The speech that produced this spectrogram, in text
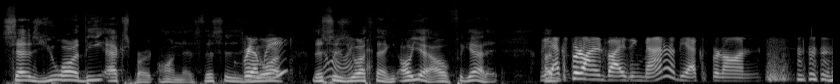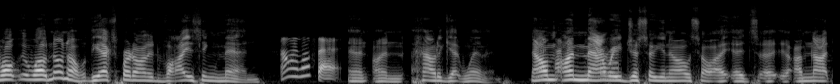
says you are the expert on this. This is Really? your this I is like your that. thing. Oh yeah, oh forget it. The I've- expert on advising men, or the expert on? well, well, no, no, the expert on advising men oh, I love that. and on how to get women. Now I'm I'm married, just so you know. So I it's uh, I'm not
